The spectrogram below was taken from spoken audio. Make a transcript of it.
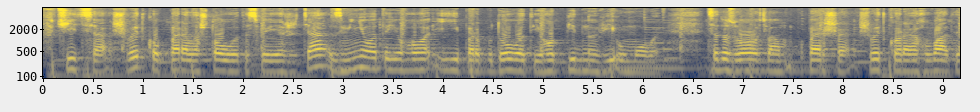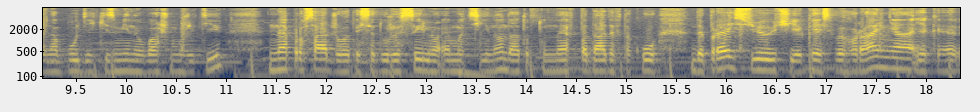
Вчіться швидко перелаштовувати своє життя, змінювати його і перебудовувати його під нові умови. Це дозволить вам, по-перше, швидко реагувати на будь-які зміни в вашому житті, не просаджуватися дуже сильно емоційно, да, тобто не впадати в таку депресію чи якесь вигорання, яке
